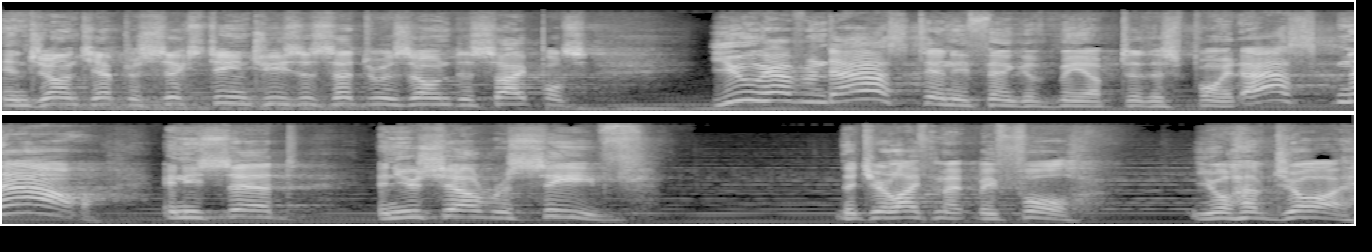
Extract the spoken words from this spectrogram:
In John chapter 16, Jesus said to his own disciples, You haven't asked anything of me up to this point. Ask now. And he said, And you shall receive that your life might be full. You will have joy.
